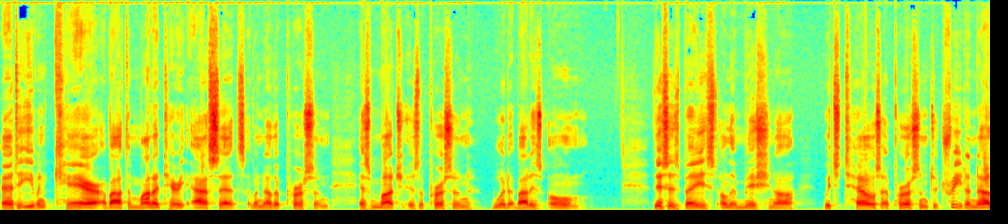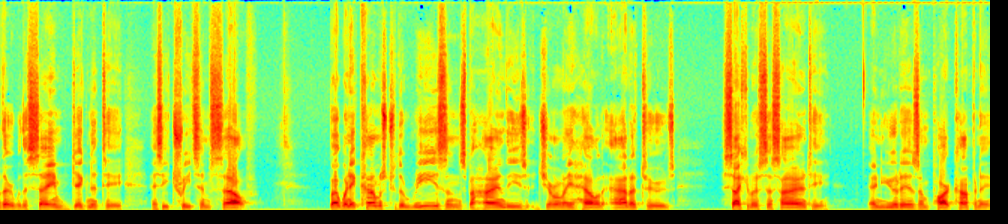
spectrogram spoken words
and to even care about the monetary assets of another person as much as a person would about his own. This is based on the Mishnah, which tells a person to treat another with the same dignity as he treats himself. But when it comes to the reasons behind these generally held attitudes, secular society and Judaism part company.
